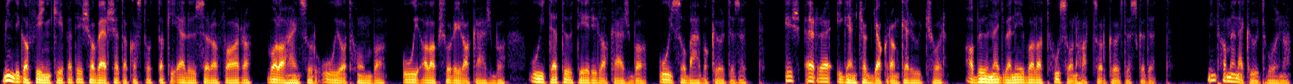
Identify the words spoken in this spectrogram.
Mindig a fényképet és a verset akasztotta ki először a falra, valahányszor új otthonba, új alaksori lakásba, új tetőtéri lakásba, új szobába költözött. És erre igencsak gyakran került sor. A bő 40 év alatt 26-szor költözködött. Mintha menekült volna.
